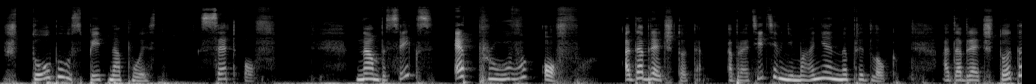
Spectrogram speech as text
чтобы успеть на поезд. Set off. Number six – approve of. Одобрять что-то. Обратите внимание на предлог. Одобрять что-то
